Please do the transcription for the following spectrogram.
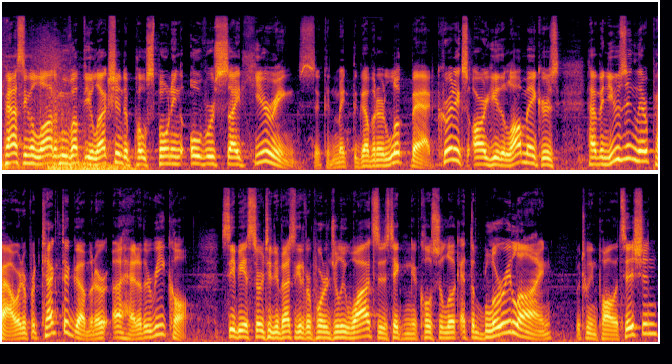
passing a law to move up the election to postponing oversight hearings, it could make the governor look bad. Critics argue that lawmakers have been using their power to protect the governor ahead of the recall. CBS 13 investigative reporter Julie Watts is taking a closer look at the blurry line between politician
